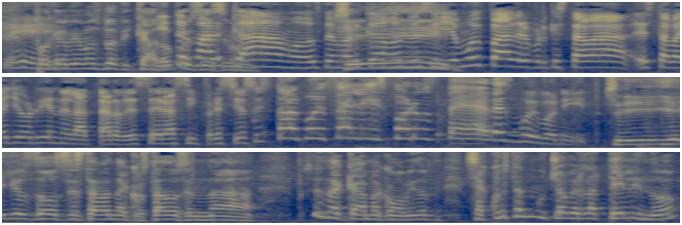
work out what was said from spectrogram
Sí. Porque habíamos platicado. Y te pues, eso. marcamos, te marcamos. Y yo muy padre porque estaba, estaba Jordi en el atardecer así precioso. Y estaba muy feliz por ustedes, muy bonito. Sí, y ellos dos estaban acostados en una, pues en una cama, como viendo. Se acuestan mucho a ver la tele, ¿no?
